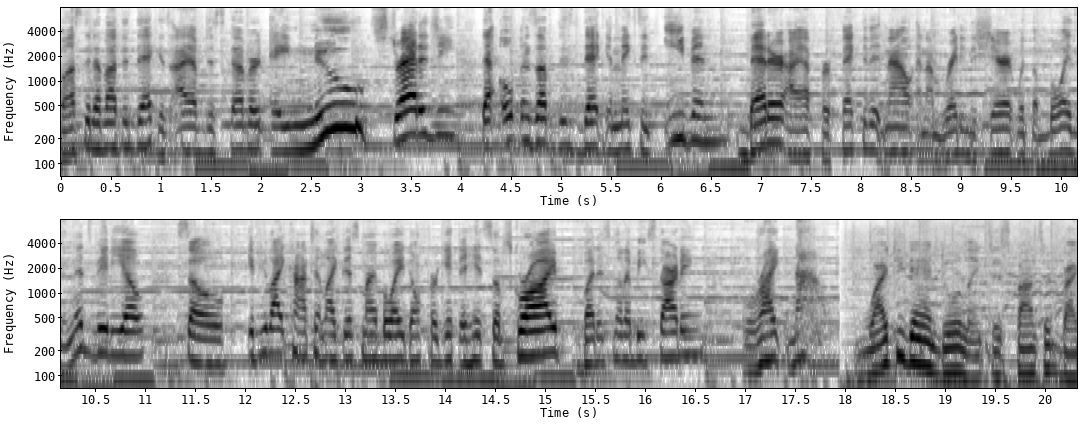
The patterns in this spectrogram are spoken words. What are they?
busted about the deck is I have discovered a new strategy that opens up this deck and makes it even better. I have perfected it now and I'm ready to share it with the boys in this video. So if you like content like this, my boy, don't forget to hit subscribe, but it's gonna be starting right now. YT Dan Duel Links is sponsored by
